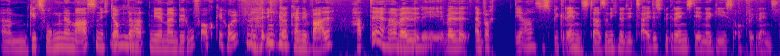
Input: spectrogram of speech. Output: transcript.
ähm, gezwungenermaßen. Ich glaube, da hat mir mein Beruf auch geholfen, weil ich gar keine Wahl hatte, weil, weil einfach, ja, es ist begrenzt. Also nicht nur die Zeit ist begrenzt, die Energie ist auch begrenzt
